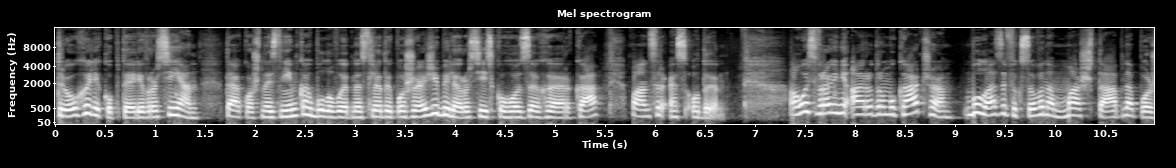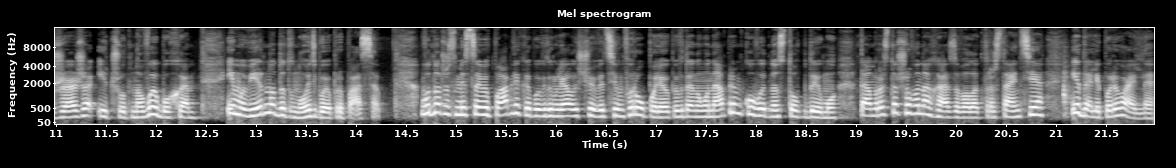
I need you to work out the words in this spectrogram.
трьох гелікоптерів росіян. Також на знімках було видно сліди пожежі біля російського ЗГРК Панцер С 1 а ось в районі аеродрому Кача була зафіксована масштабна пожежа і чутно вибухи. Імовірно, детонують боєприпаси. Водночас місцеві пабліки повідомляли, що від Сімферополя у південному напрямку видно стовп диму. Там розташована газова електростанція і далі Перевальне,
